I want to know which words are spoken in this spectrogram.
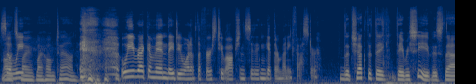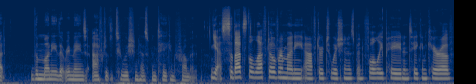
So oh, we, my, my hometown. we recommend they do one of the first two options so they can get their money faster. The check that they, they receive is that the money that remains after the tuition has been taken from it. Yes, so that's the leftover money after tuition has been fully paid and taken care of.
